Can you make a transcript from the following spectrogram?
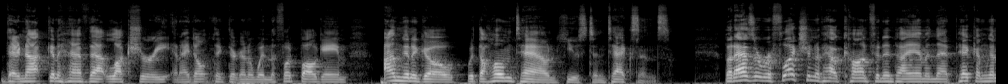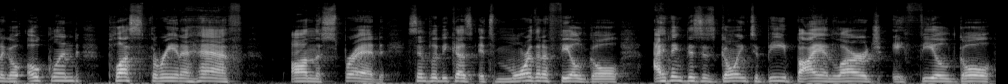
They're not going to have that luxury, and I don't think they're going to win the football game. I'm going to go with the hometown Houston Texans. But as a reflection of how confident I am in that pick, I'm going to go Oakland plus three and a half on the spread simply because it's more than a field goal. I think this is going to be, by and large, a field goal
